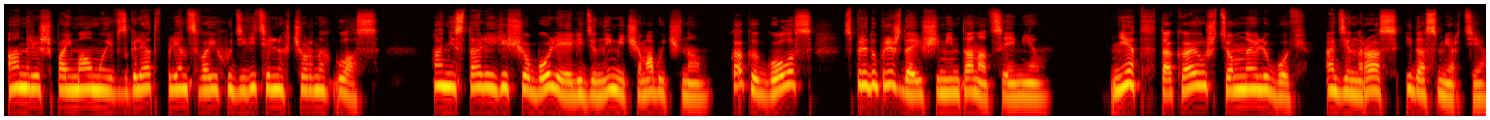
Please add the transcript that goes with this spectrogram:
Анриш поймал мой взгляд в плен своих удивительных черных глаз. Они стали еще более ледяными, чем обычно, как и голос с предупреждающими интонациями. Нет, такая уж темная любовь. Один раз и до смерти.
